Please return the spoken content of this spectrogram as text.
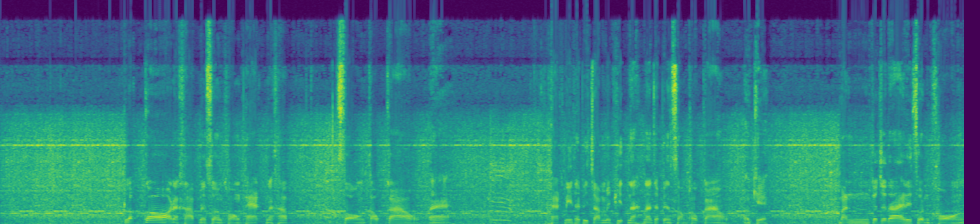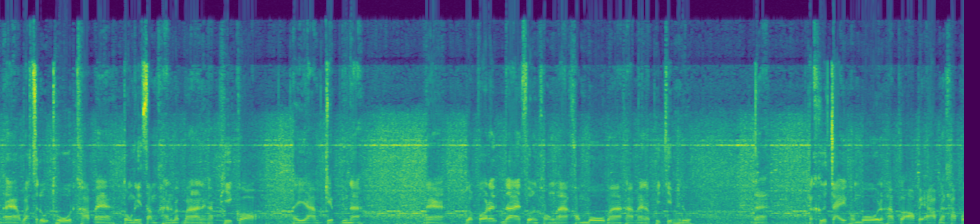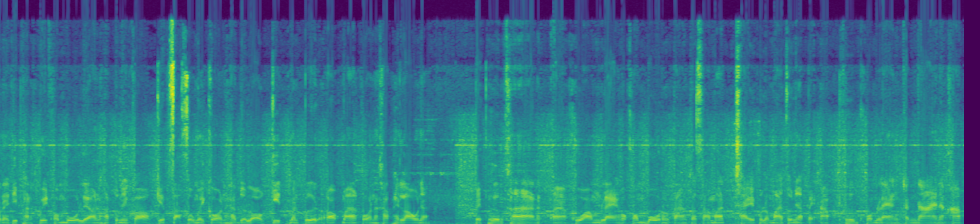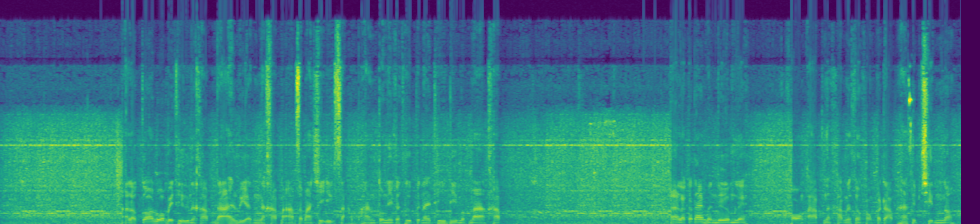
แล้วก็นะครับในส่วนของแพ็คนะครับ 299อ่าแพ็คนี้ถ้าพี่จำไม่ผิดนะ น่าจะเป็น 299 โอเค มันก็จะได้ในส่วนของอ่าวัสดุทูตครับอ่าตรงนี้สำคัญมากๆนะครับ พี่ก็พยายามเก็บอยู่นะอ่าแล้วก็ได้ส่วนของอ่าคอมโบมาครับอ่าเดี๋ยวพี่จิ้มให้ดูอ่าก็คือใจคอมโบนะครับก็เอาไปอัพนะครับคนไหนที่ผ่านเควสคอมโบแล้วนะครับตัวนี้ก็เก็บสะสมไว้ก่อนนะครับเดี๋ยวรอกิจมันเปิดออกมาก่อนนะครับให้เราเนี่ย เพิ่มค่าความแรงของคอมโบต่างๆ ก็สามารถใช้ผลไม้ตัวเนี้ยไปอัพเพิ่มความแรงกันได้นะครับแล้วก็รวมไปถึงนะครับได้เหรียญนะครับมาอัพสมาชิกอีก 3,000ตรงนี้ก็ถือเป็นอะไรที่ดีมากๆครับแล้วก็ได้เหมือนเดิมเลยของอัพนะครับในส่วนของประดับ 50 ชิ้นเนาะ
